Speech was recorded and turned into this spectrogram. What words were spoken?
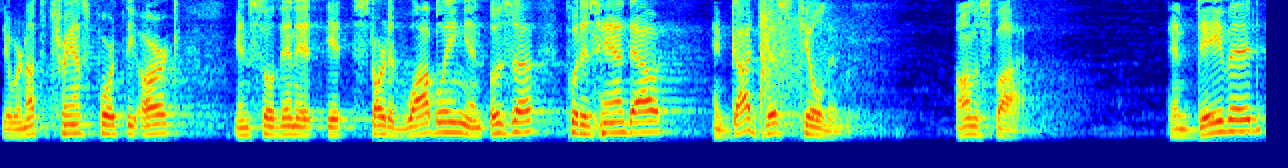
They were not to transport the ark. And so then it, it started wobbling and Uzzah put his hand out and God just killed him on the spot. And David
